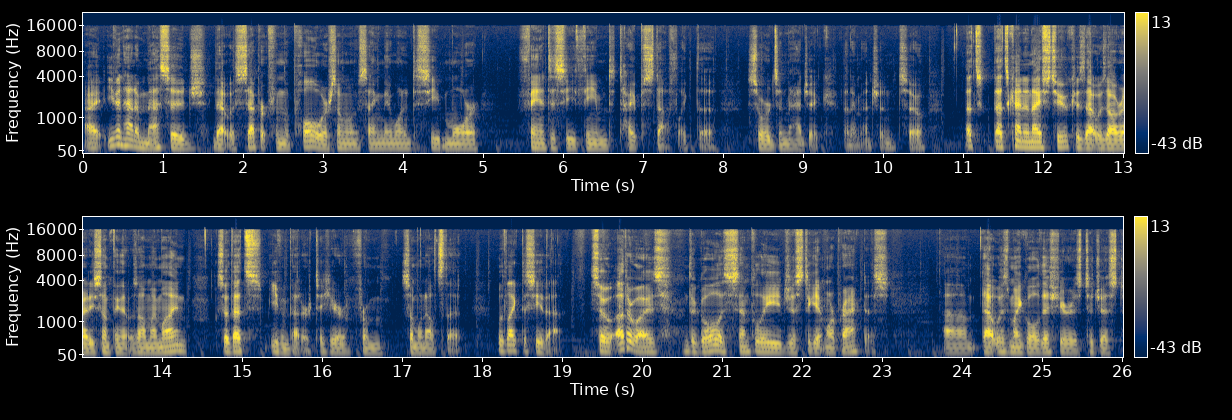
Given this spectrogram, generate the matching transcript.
I even had a message that was separate from the poll where someone was saying they wanted to see more fantasy themed type stuff, like the swords and magic that I mentioned. So that's that's kind of nice too, because that was already something that was on my mind. So that's even better to hear from someone else that would like to see that. So otherwise, the goal is simply just to get more practice um, that was my goal this year is to just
